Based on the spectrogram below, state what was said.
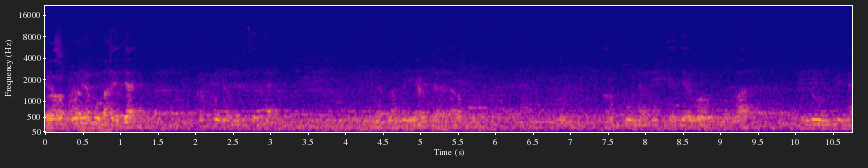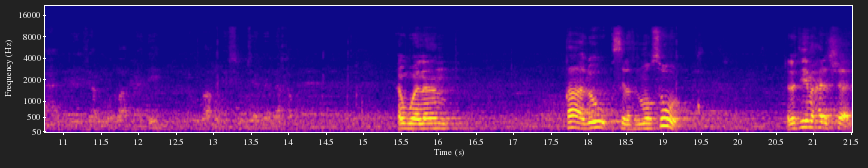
يا سبحان ربنا الله مبتدا ربنا مبتدا لأن الضمير يعود على ربنا ربنا مبتدا وهو مضاف والنون في محل جر مضاف عليه الله اسم جلال خبر اولا قالوا صله الموصول التي هي محل الشاهد.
